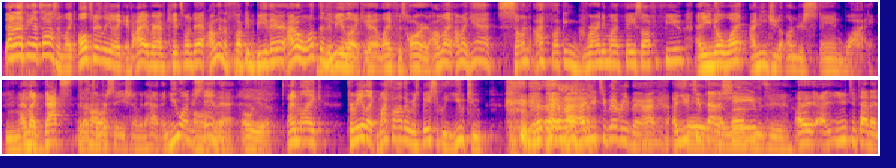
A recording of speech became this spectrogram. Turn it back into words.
And I think that's awesome. Like ultimately, like if I ever have kids one day, I'm gonna fucking be there. I don't want them to be like, yeah, life was hard. I'm like, I'm like, yeah, son, I fucking grinded my face off for you, and you know what? I need you to understand why. Mm-hmm. And like that's the That's why. conversation I'm gonna have, and you understand oh, that. Oh yeah. And like for me, like my father was basically YouTube. I, I, I YouTube everything. I, I YouTube how to I love shave. YouTube. I, I YouTube how to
